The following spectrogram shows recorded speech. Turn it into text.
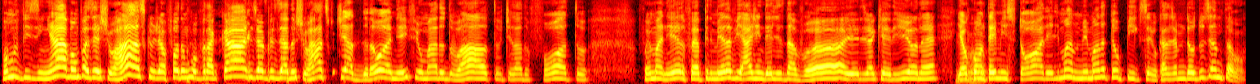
Vamos vizinhar, vamos fazer churrasco, já foram comprar carne, já fizeram churrasco, tinha drone, aí filmaram do alto, tiraram foto. Foi maneiro, foi a primeira viagem deles na van, e eles já queriam, né? Que e eu louco. contei minha história, ele, mano, me manda teu pix aí, o cara já me deu duzentão.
